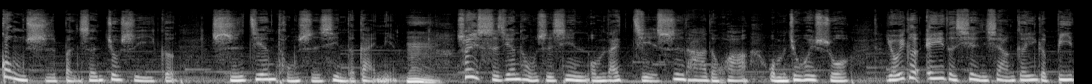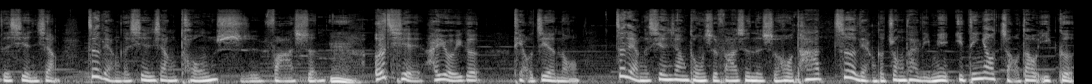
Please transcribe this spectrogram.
共识本身就是一个时间同时性的概念。嗯所以时间同时性，我们来解释它的话，我们就会说有一个 A 的现象跟一个 B 的现象，这两个现象同时发生，嗯而且还有一个条件哦。这两个现象同时发生的时候，它这两个状态里面一定要找到一个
